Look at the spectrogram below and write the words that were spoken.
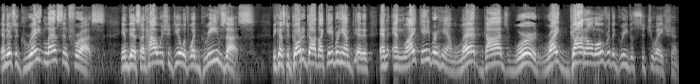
And there's a great lesson for us in this on how we should deal with what grieves us. Because to go to God like Abraham did, and, and, and like Abraham, let God's word write God all over the grievous situation.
